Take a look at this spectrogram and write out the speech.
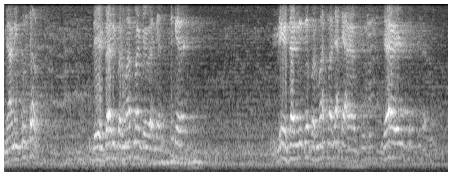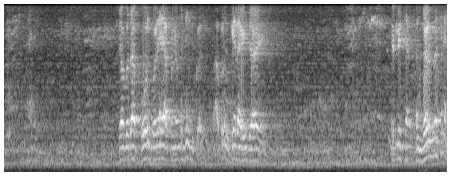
જ્ઞાની પુરુષ દેહધારી પરમાત્મા કહેવાય બેન. શું કહેવાય? દેહધારી રીતે પરમાત્મા જાતે આવ્યા છે. જય. ત્યાં બધા ફોર ભણે આપણને બધું આપણે ઉકેલ આવી જાય. એટલે સમજણ નથી ને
